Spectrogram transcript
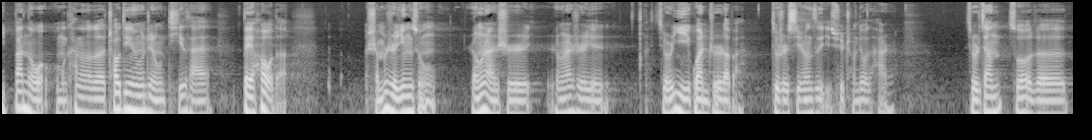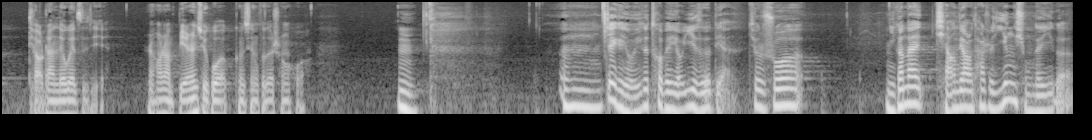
一般的我我们看到的超级英雄这种题材背后的什么是英雄，仍然是仍然是也就是一以贯之的吧，就是牺牲自己去成就他人，就是将所有的挑战留给自己，然后让别人去过更幸福的生活。嗯嗯，这个有一个特别有意思的点，就是说，你刚才强调了他是英雄的一个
